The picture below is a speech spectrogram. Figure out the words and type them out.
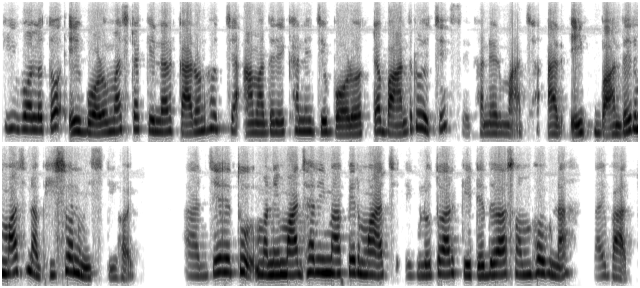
কি বলতো? এই বড় মাছটা কেনার কারণ হচ্ছে আমাদের এখানে যে বড় একটা বাঁধ রয়েছে, সেখানের মাছ। আর এই বাঁধের মাছ না ভীষণ মিষ্টি হয়। আর যেহেতু মানে মাঝারি মাপের মাছ, এগুলো তো আর কেটে দেওয়া সম্ভব না। তাই বাধ্য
